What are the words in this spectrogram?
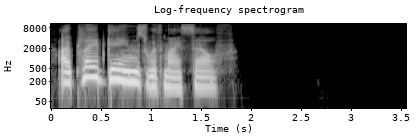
I played games with myself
